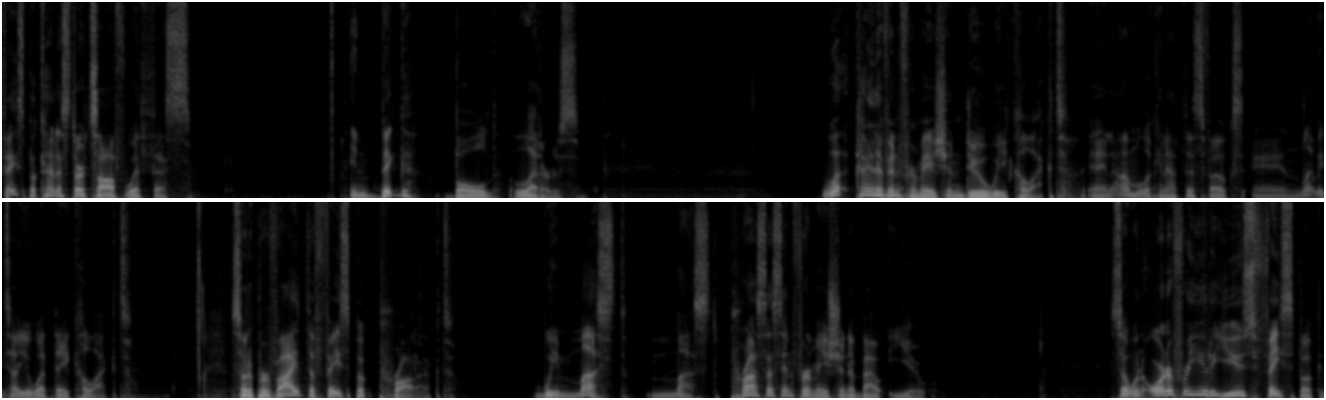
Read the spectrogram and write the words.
Facebook kind of starts off with this in big, bold letters. What kind of information do we collect? And I'm looking at this, folks, and let me tell you what they collect. So, to provide the Facebook product, we must, must process information about you. So, in order for you to use Facebook,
